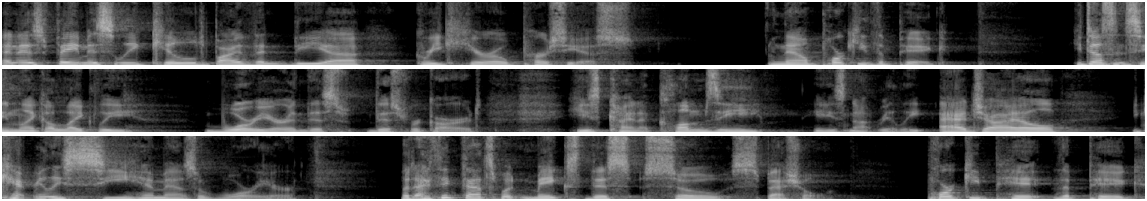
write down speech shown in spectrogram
and is famously killed by the the uh, Greek hero Perseus. Now, Porky the pig, he doesn't seem like a likely warrior in this this regard. He's kind of clumsy. He's not really agile. You can't really see him as a warrior. But I think that's what makes this so special. Porky Pig, the pig,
